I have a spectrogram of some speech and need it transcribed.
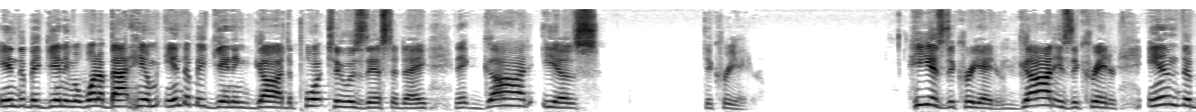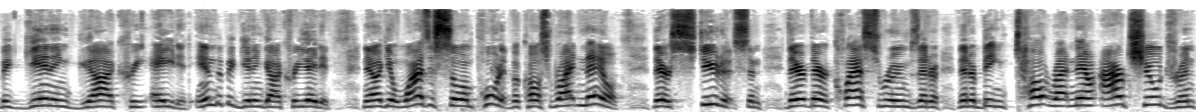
in the beginning. But what about Him in the beginning? God. The point two is this today that God is the Creator. He is the creator. God is the creator. In the beginning, God created. In the beginning, God created. Now, again, why is this so important? Because right now, there are students and there, there are classrooms that are, that are being taught right now, our children,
